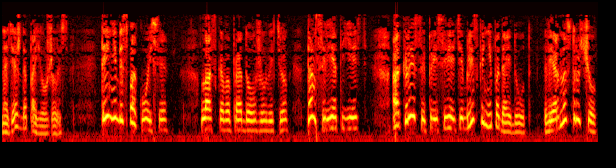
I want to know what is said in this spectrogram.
Надежда поежилась. «Ты не беспокойся», — ласково продолжил Витек. «Там свет есть, а крысы при свете близко не подойдут. Верно, Стручок?»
